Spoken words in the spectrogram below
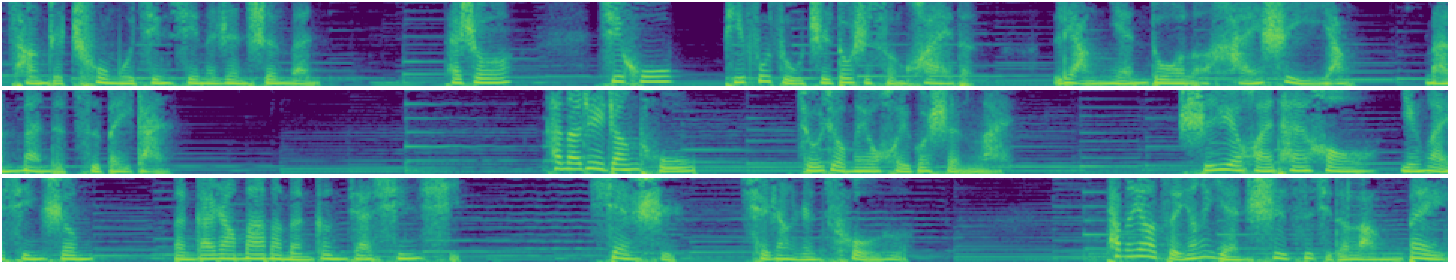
藏着触目惊心的妊娠纹。他说，几乎皮肤组织都是损坏的，两年多了还是一样，满满的自卑感。看到这张图，久久没有回过神来。十月怀胎后迎来新生，本该让妈妈们更加欣喜，现实。却让人错愕。他们要怎样掩饰自己的狼狈，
